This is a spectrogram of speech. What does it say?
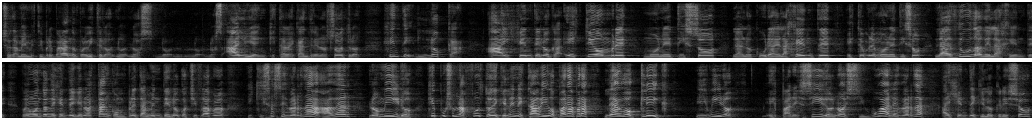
yo también me estoy preparando porque viste los, los, los, los aliens que están acá entre nosotros. Gente loca hay gente loca. Este hombre monetizó la locura de la gente, este hombre monetizó la duda de la gente. Hay un montón de gente que no están completamente locos, chiflados, pero y quizás es verdad. A ver, lo miro. ¿Qué puso una foto de que el nene está vivo? Pará, pará, le hago clic y miro. Es parecido, no es igual, es verdad. Hay gente que lo creyó,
